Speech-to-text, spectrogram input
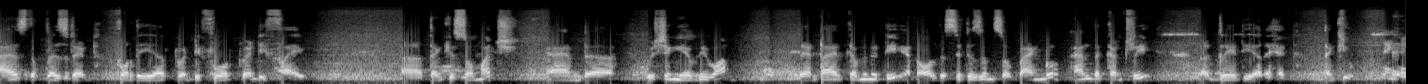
as the president for the year 24-25. Uh, thank you so much, and uh, wishing everyone, the entire community, and all the citizens of Bangalore and the country a great year ahead. Thank you.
